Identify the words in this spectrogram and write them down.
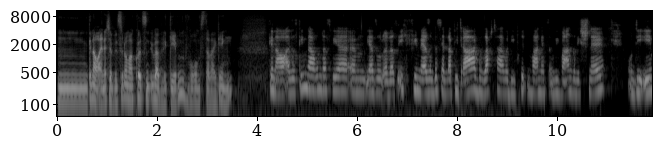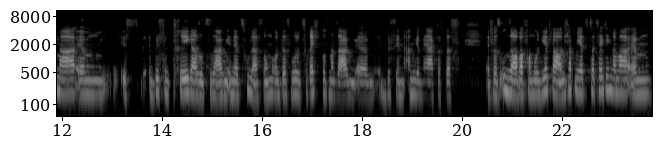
Mhm, genau, Annette, willst du noch mal kurz einen Überblick geben, worum es dabei ging? Genau, also es ging darum, dass wir ähm, ja so, oder dass ich vielmehr so ein bisschen lapidar gesagt habe, die Briten waren jetzt irgendwie wahnsinnig schnell und die EMA ähm, ist ein bisschen träger sozusagen in der Zulassung. Und das wurde zu Recht, muss man sagen, ähm, ein bisschen angemerkt, dass das etwas unsauber formuliert war. Und ich habe mir jetzt tatsächlich nochmal ähm,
